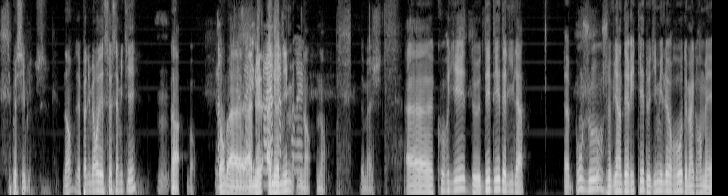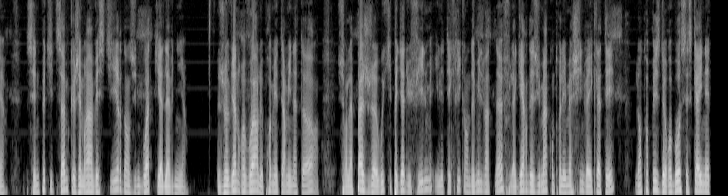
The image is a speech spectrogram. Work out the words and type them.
C'est possible. Non, vous n'avez pas le numéro des SOS Amitié Hmm. Non, bon. Non, bon, bah, désolé, ano- je peux rien faire anonyme, pour elle. non, non. Dommage. Euh, courrier de Dédé Dalila. Euh, bonjour, je viens d'hériter de 10 000 euros de ma grand-mère. C'est une petite somme que j'aimerais investir dans une boîte qui a de l'avenir. Je viens de revoir le premier Terminator. Sur la page Wikipédia du film, il est écrit qu'en 2029, la guerre des humains contre les machines va éclater. L'entreprise de robots, c'est Skynet.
